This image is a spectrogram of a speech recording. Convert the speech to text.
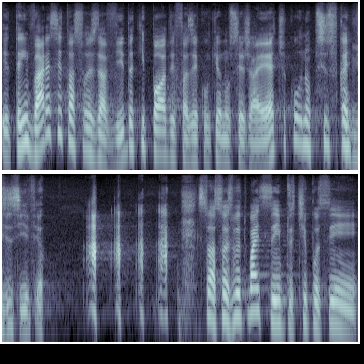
eh, tem várias situações da vida que podem fazer com que eu não seja ético, não preciso ficar invisível. Situações muito mais simples, tipo assim,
